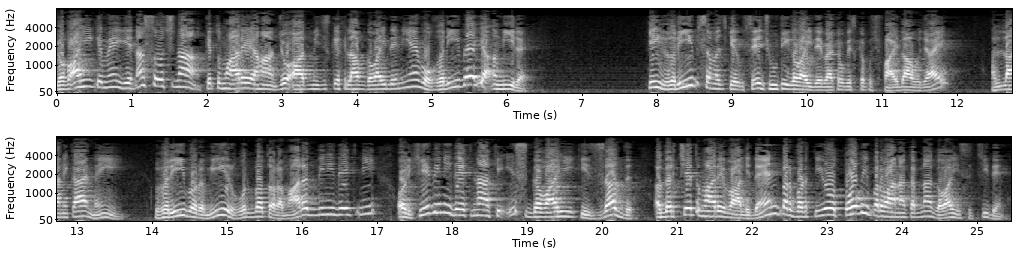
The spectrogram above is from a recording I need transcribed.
گواہی کے میں یہ نہ سوچنا کہ تمہارے یہاں جو آدمی جس کے خلاف گواہی دینی ہے وہ غریب ہے یا امیر ہے۔ کہ غریب سمجھ کے اسے جھوٹی گواہی دے بیٹھو کہ اس کا کچھ فائدہ ہو جائے۔ اللہ نے کہا، نہیں، غریب اور امیر غربت اور امارت بھی نہیں دیکھنی اور یہ بھی نہیں دیکھنا کہ اس گواہی کی زد اگرچہ تمہارے والدین پر پڑتی ہو تو بھی پرواہ نہ کرنا، گواہی سچی دینا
